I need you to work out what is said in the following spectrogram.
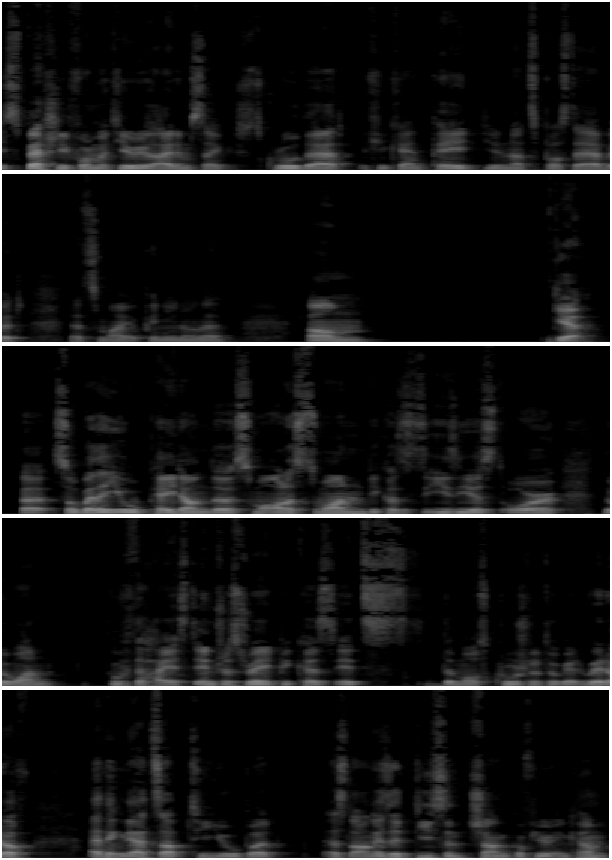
especially for material items like screw that. If you can't pay it you're not supposed to have it. That's my opinion on that. Um yeah uh, so whether you pay down the smallest one because it's the easiest or the one with the highest interest rate because it's the most crucial to get rid of i think that's up to you but as long as a decent chunk of your income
